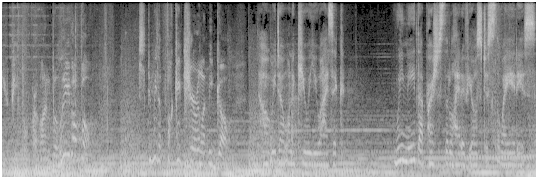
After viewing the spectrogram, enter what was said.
You people are unbelievable! Just give me the fucking cure and let me go. No, we don't want to cure you, Isaac. We need that precious little head of yours just the way it is.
